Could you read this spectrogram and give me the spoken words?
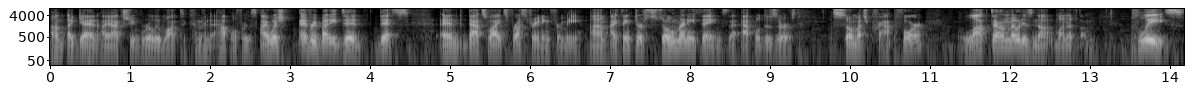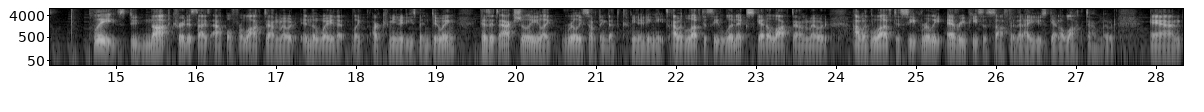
Um, again, I actually really want to commend Apple for this. I wish everybody did this and that's why it's frustrating for me. Um, I think there's so many things that Apple deserves so much crap for. Lockdown mode is not one of them. Please, please do not criticize Apple for lockdown mode in the way that like our community's been doing because it's actually like really something that the community needs. I would love to see Linux get a lockdown mode. I would love to see really every piece of software that I use get a lockdown mode and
